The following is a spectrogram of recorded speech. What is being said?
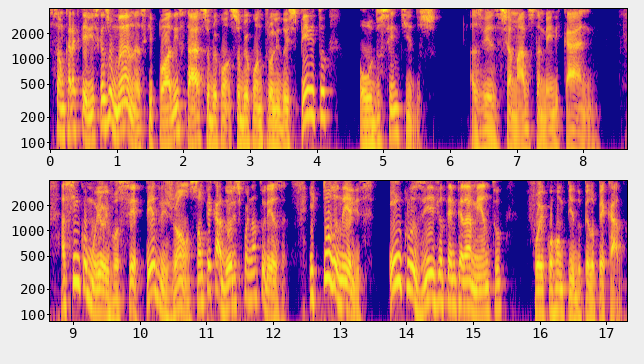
são características humanas que podem estar sob o, sob o controle do espírito ou dos sentidos, às vezes chamados também de carne. Assim como eu e você, Pedro e João são pecadores por natureza, e tudo neles, inclusive o temperamento, foi corrompido pelo pecado.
